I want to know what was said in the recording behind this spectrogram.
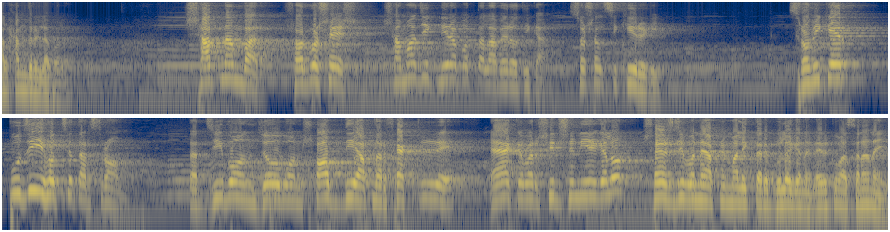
আলহামদুলিল্লাহ বলেন। সাত নাম্বার, সর্বশেষ, সামাজিক নিরাপত্তা লাভের অধিকার সোশ্যাল সিকিউরিটি শ্রমিকের পুঁজি হচ্ছে তার শ্রম। তার জীবন, যৌবন সব দিয়ে আপনার ফ্যাক্টরিরে একেবারে শীর্ষে নিয়ে গেল। শেষ জীবনে আপনি মালিক তারে ভুলে গেলেন। এরকম আছে না নাই?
